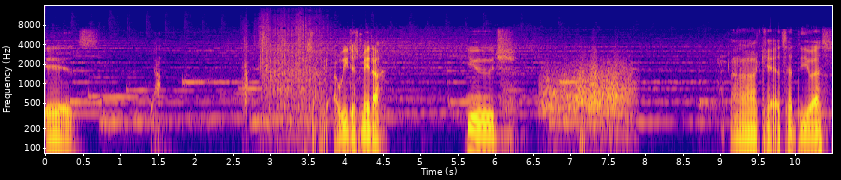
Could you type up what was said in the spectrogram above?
is, yeah. So yeah, we just made a huge. Okay, let's head to the U.S.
